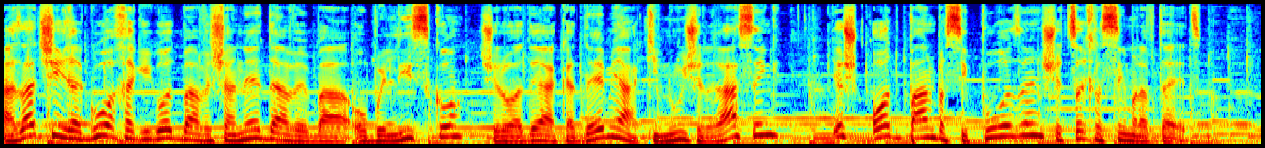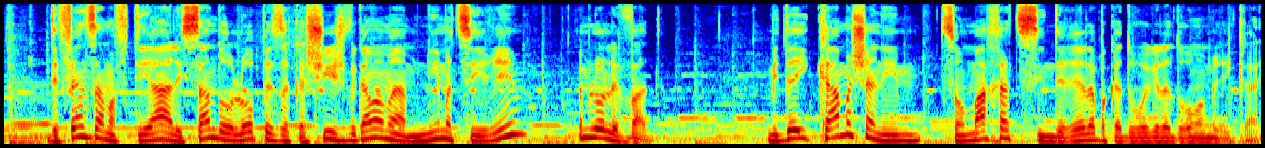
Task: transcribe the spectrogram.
אז עד שירגעו החגיגות באבשנדה ובאובליסקו של אוהדי האקדמיה, הכינוי של ראסינג, יש עוד פן בסיפור הזה שצריך לשים עליו את האצבע. דפנסה המפתיעה, אליסנדרו לופז הקשיש וגם המאמנים הצעירים הם לא לבד. מדי כמה שנים צומחת סינדרלה בכדורגל הדרום-אמריקאי.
